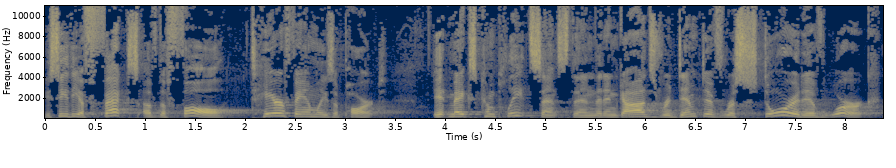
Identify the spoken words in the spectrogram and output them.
You see, the effects of the fall tear families apart. It makes complete sense then that in God's redemptive, restorative work,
